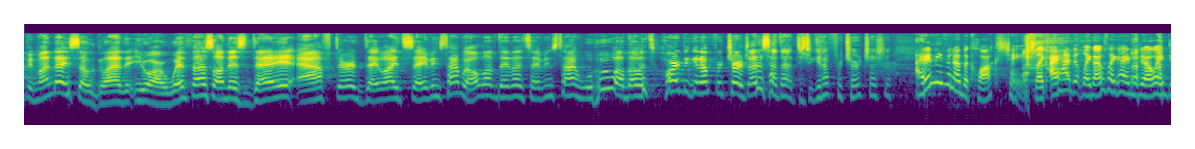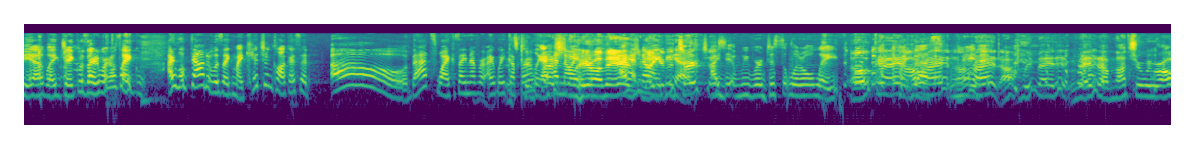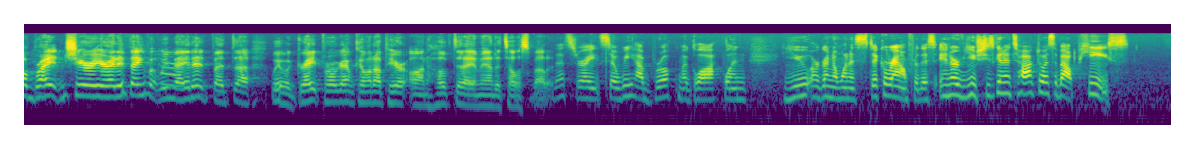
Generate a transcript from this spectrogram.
happy Monday. So glad that you are with us on this day after daylight savings time. We all love daylight savings time. Woohoo, although it's hard to get up for church. I just had that. Did you get up for church? I didn't even know the clocks changed. Like I had to, like I was like I had no idea. Like Jake was already. I was like, I looked down. It was like my kitchen clock. I said, Oh, that's why. Because I never, I wake It's up early. I had no confessional idea. here on the air. I had no make it to idea. church? I did, we were just a little late. Okay, all Yes, right, we all made it. Uh, we made it. We made it. I'm not sure we were all bright and cheery or anything, but we made it. But uh, we have a great program coming up here on Hope Today. Amanda, tell us about it. That's right. So we have Brooke McGlothlin. You are going to want to stick around for this interview. She's going to talk to us about peace.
